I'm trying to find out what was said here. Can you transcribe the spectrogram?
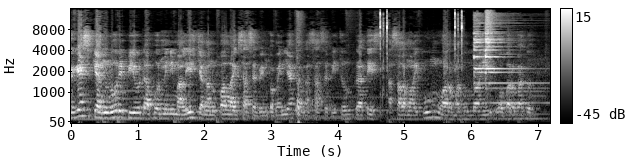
Oke guys, sekian dulu review dapur minimalis. Jangan lupa like, subscribe, dan komen ya karena subscribe itu gratis. Assalamualaikum warahmatullahi wabarakatuh.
